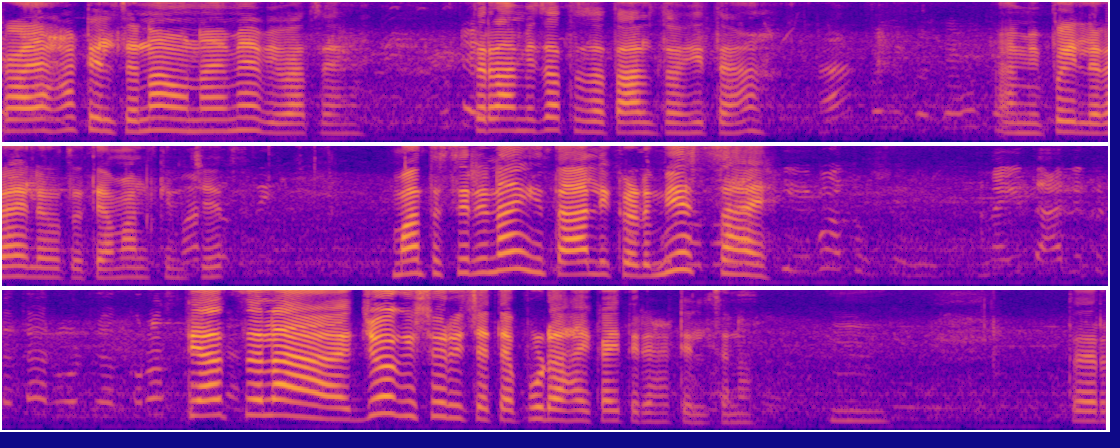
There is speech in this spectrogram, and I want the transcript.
काय हॉटेलचं नाव नाही मॅबी बी वाचायला. तर आम्ही जाता जाता आलतो इथं आम्ही पहिले राहिलो होतो त्या मालकींचे मातोश्री नाही इथं अलीकडं मेसच आहे. त्याच ला जोगेश्वरीच्या त्या पुढं आहे काहीतरी हॉटेलचं नाव. तर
